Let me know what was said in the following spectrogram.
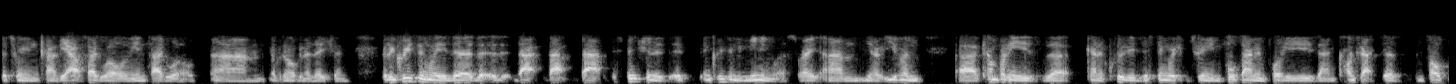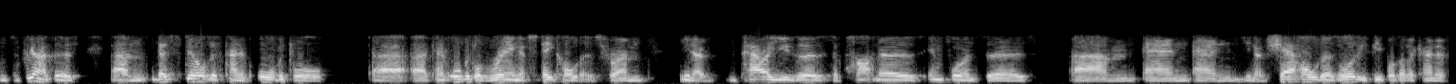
between kind of the outside world and the inside world um, of an organization, but increasingly the, the that that that distinction is, is increasingly meaningless, right? Um, you know even uh, companies that kind of clearly distinguish between full-time employees and contractors, consultants, and freelancers, um, there's still this kind of orbital, uh, uh, kind of orbital ring of stakeholders from you know power users to partners, influencers, um, and and you know shareholders, all of these people that are kind of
